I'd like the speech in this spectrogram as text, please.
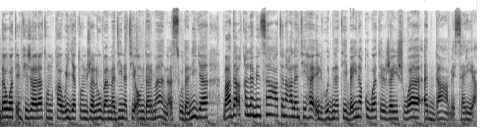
دوت انفجارات قوية جنوب مدينة أم درمان السودانية بعد أقل من ساعة على انتهاء الهدنة بين قوات الجيش والدعم السريع.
